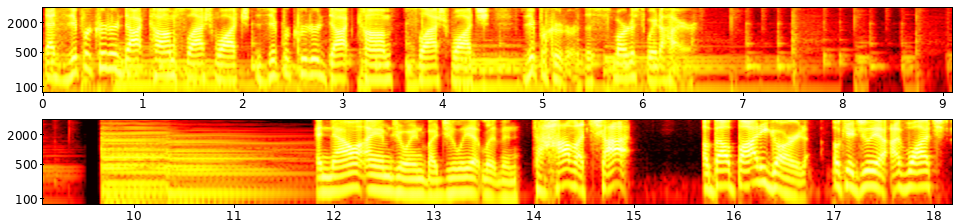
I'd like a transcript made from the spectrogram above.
That's ziprecruiter.com slash watch, ziprecruiter.com slash watch. ZipRecruiter, the smartest way to hire. And now I am joined by Juliet Litman to have a chat about Bodyguard. Okay, Juliet, I've watched,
